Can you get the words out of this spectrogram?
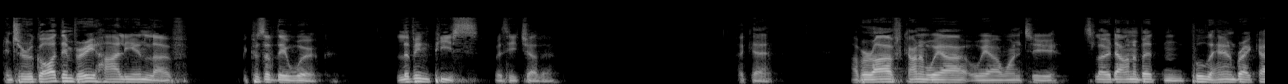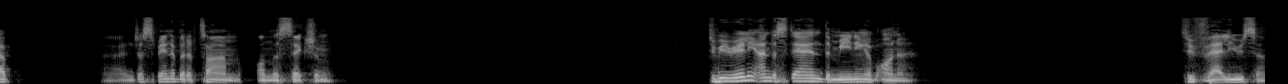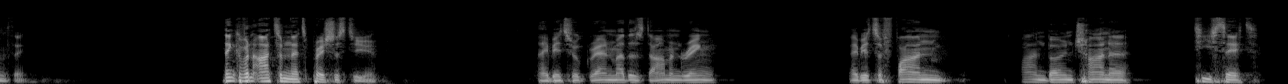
and to regard them very highly in love because of their work live in peace with each other. Okay. I've arrived kind of where I, where I want to slow down a bit and pull the handbrake up uh, and just spend a bit of time on this section. Do we really understand the meaning of honor? To value something. Think of an item that's precious to you. Maybe it's your grandmother's diamond ring. Maybe it's a fine, fine bone china tea set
